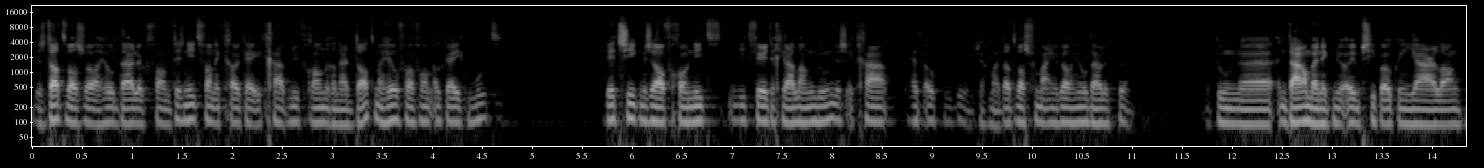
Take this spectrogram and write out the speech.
Dus dat was wel heel duidelijk van. Het is niet van ik ga, oké, ik ga het nu veranderen naar dat, maar heel veel van oké, ik moet. Dit zie ik mezelf gewoon niet, niet 40 jaar lang doen, dus ik ga het ook niet doen. Zeg maar. Dat was voor mij wel een heel duidelijk punt. En, toen, eh, en daarom ben ik nu in principe ook een jaar lang,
